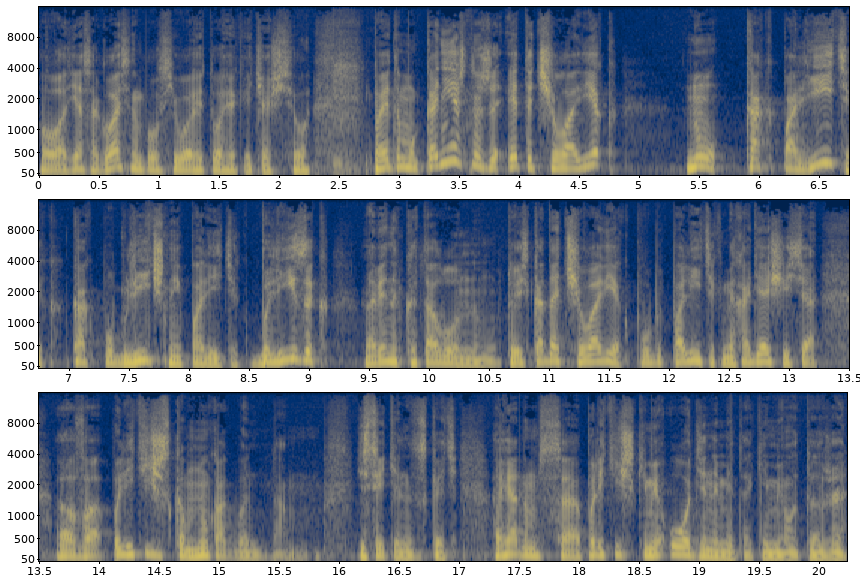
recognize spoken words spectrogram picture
Вот. Я согласен был с его риторикой чаще всего. Поэтому, конечно же, это человек, ну, как политик, как публичный политик, близок, наверное, к каталонному. То есть, когда человек, политик, находящийся э, в политическом, ну, как бы, там, действительно, так сказать, рядом с политическими орденами такими вот уже,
